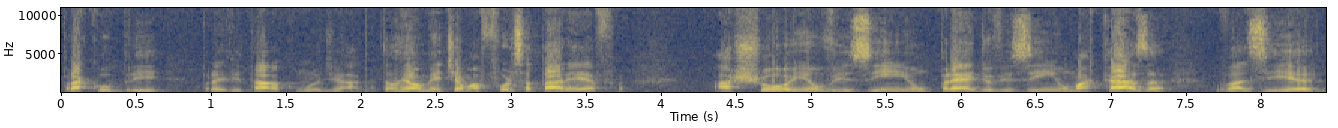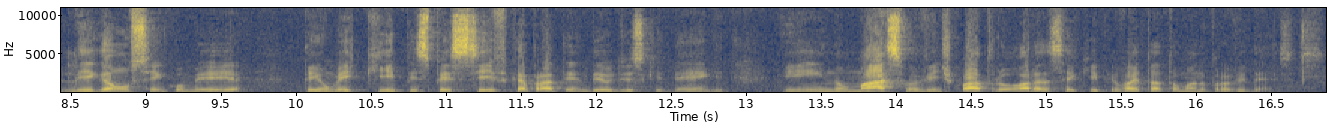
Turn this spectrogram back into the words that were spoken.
para cobrir para evitar o acúmulo de água. Então, realmente é uma força-tarefa. Achou em um vizinho, um prédio vizinho, uma casa vazia, liga 156, tem uma equipe específica para atender o Disque Dengue e em, no máximo 24 horas essa equipe vai estar tomando providências.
